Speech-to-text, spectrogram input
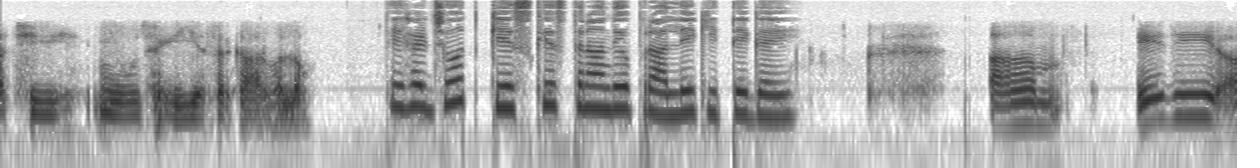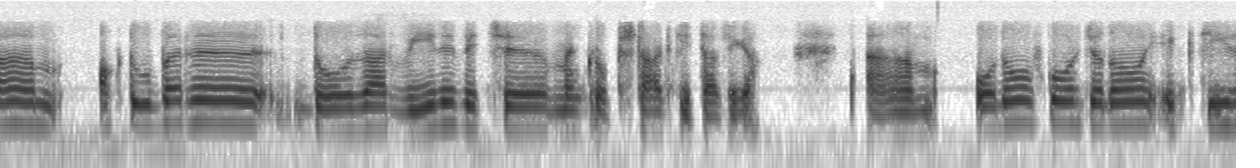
ਅੱਛੀ ਨਿਊਜ਼ ਹੈਗੀ ਹੈ ਸਰਕਾਰ ਵੱਲੋਂ। ਤੇ ਹਰਜੋਤ ਕਿਸ ਕਿਸ ਤਰ੍ਹਾਂ ਦੇ ਉਪਰਾਲੇ ਕੀਤੇ ਗਏ? ਅਮ ਇਹ ਜੀ ਅਮ ਅਕਤੂਬਰ 2020 ਦੇ ਵਿੱਚ ਮੈਂ ਗਰੁੱਪ ਸਟਾਰਟ ਕੀਤਾ ਸੀਗਾ। ਅਮ ਉਦੋਂ ਆਫ ਕੋਰਸ ਜਦੋਂ ਇੱਕ ਚੀਜ਼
